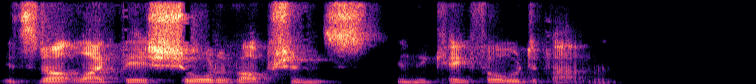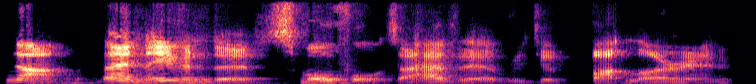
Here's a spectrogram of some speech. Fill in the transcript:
it's not like they're short of options in the key forward department. No, and even the small forwards I have there with the Butler and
